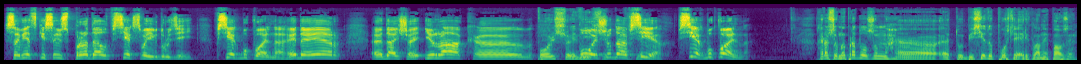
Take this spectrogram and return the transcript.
Советский Союз продал всех своих друзей. Всех буквально. ГДР, э, дальше Ирак, э, Польшу Польшу, да, всех. Всех буквально. Хорошо, мы продолжим э, эту беседу после рекламной паузы.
